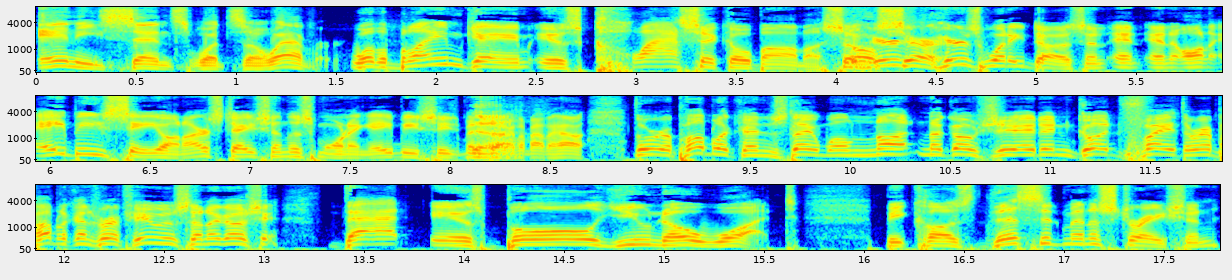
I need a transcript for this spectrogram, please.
any sense whatsoever. Well, the blame game is classic Obama. So Oh, here's, sure. here's what he does. And, and, and on ABC, on our station this morning, ABC's been Yeah. talking about how the Republicans, they will not negotiate in good faith. The Republicans refuse to negotiate. That is bull you know what. Because this administration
